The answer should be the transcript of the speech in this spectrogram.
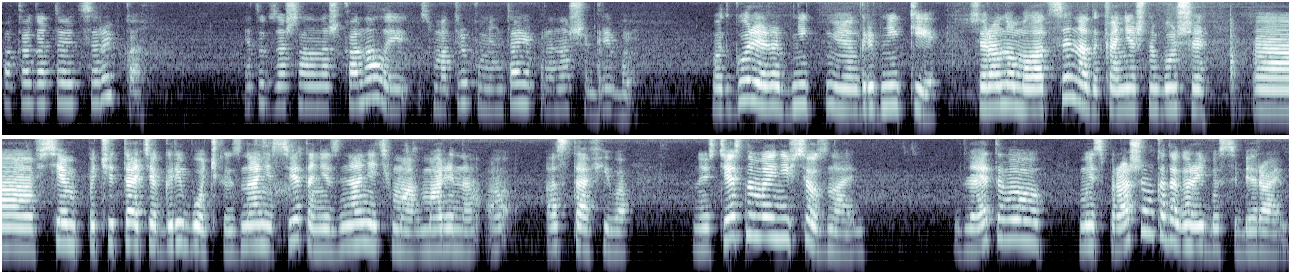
Пока готовится рыбка, я тут зашла на наш канал и смотрю комментарии про наши грибы. Вот горе-грибники э, все равно молодцы. Надо, конечно, больше э, всем почитать о грибочках. Знание света, не знание тьма. Марина Астафьева. Но, естественно, мы не все знаем. Для этого мы спрашиваем, когда грибы собираем.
